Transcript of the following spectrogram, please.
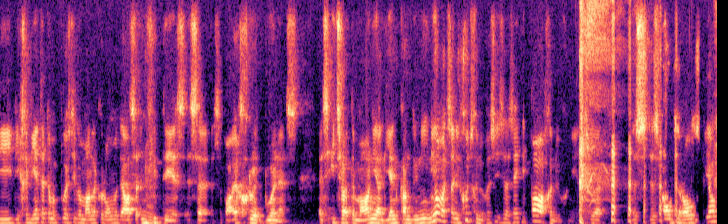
die die geleentheid om 'n positiewe manlike rolmodel se invloed te hê is is 'n is 'n baie groot bonus. Is iets wat 'n ma nie alleen kan doen nie. Nie omdat sy nie goed genoeg is nie, sy het nie pa genoeg nie. So dis dis al 'n rol speel.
